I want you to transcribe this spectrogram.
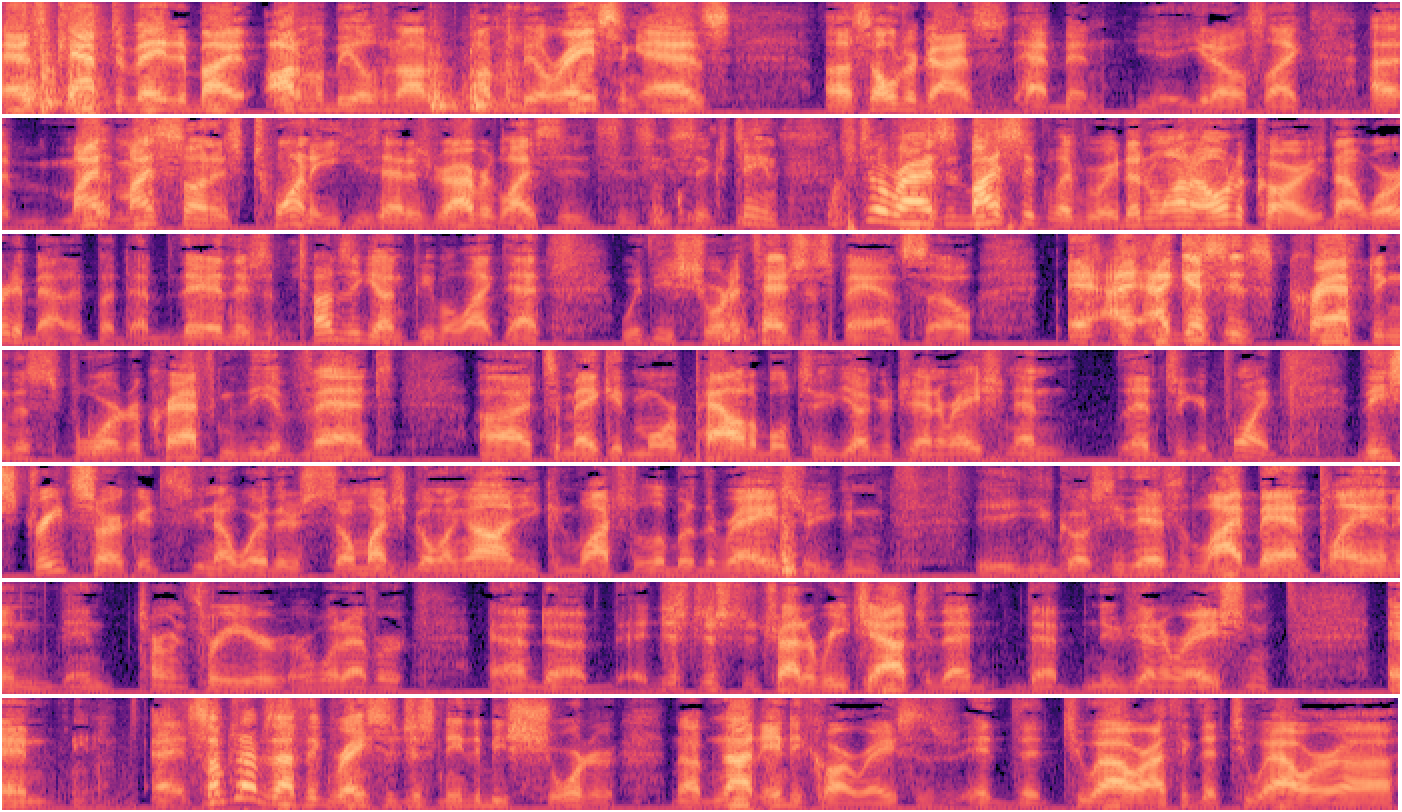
as captivated by automobiles and auto, automobile racing as us older guys have been. You, you know, it's like uh, my my son is 20. He's had his driver's license since he's 16. Still rides his bicycle everywhere. He doesn't want to own a car. He's not worried about it. But uh, there, and there's tons of young people like that with these short attention spans. So I, I guess it's crafting the sport or crafting the event uh, to make it more palatable to the younger generation. And and to your point, these street circuits, you know, where there's so much going on, you can watch a little bit of the race, or you can you go see this a live band playing in, in turn three or, or whatever, and uh, just just to try to reach out to that that new generation. And uh, sometimes I think races just need to be shorter. Now, not IndyCar races. It, the two hour, I think the two hour.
